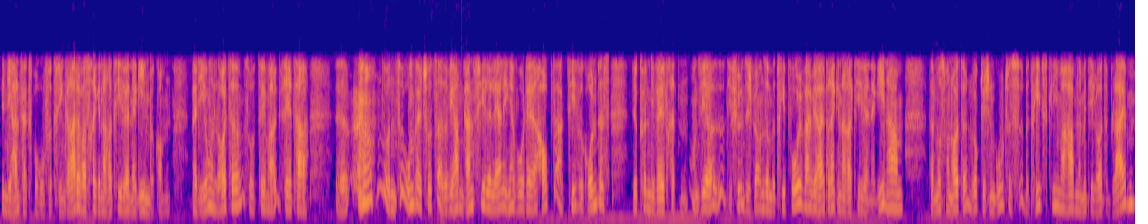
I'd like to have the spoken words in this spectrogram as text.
in die Handwerksberufe kriegen, gerade was regenerative Energien bekommen. Weil die jungen Leute, so Thema Greta äh, und Umweltschutz, also wir haben ganz viele Lehrlinge, wo der hauptaktive Grund ist, wir können die Welt retten. Und wir, die fühlen sich bei unserem Betrieb wohl, weil wir halt regenerative Energien haben. Dann muss man heute wirklich ein gutes Betriebsklima haben, damit die Leute bleiben.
